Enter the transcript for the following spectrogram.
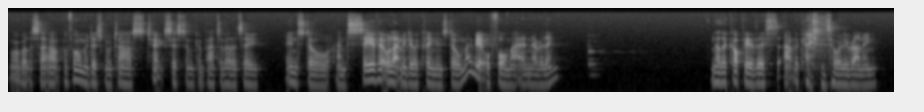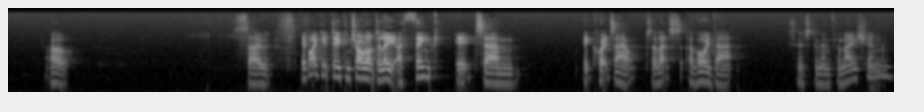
more about the setup, perform additional tasks, check system compatibility, install, and see if it will let me do a clean install. Maybe it will format it and everything. Another copy of this application is already running. Oh. So if I could do Control Alt Delete, I think it um, it quits out. So let's avoid that. System information.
